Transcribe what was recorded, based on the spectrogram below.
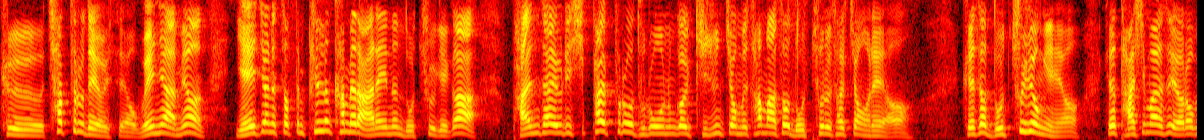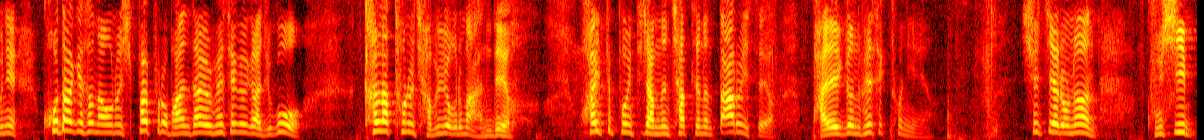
그 차트로 되어 있어요. 왜냐하면 예전에 썼던 필름 카메라 안에 있는 노출계가 반사율이 18% 들어오는 걸 기준점을 삼아서 노출을 설정을 해요. 그래서 노출용이에요. 그래서 다시 말해서 여러분이 코닥에서 나오는 18% 반사율 회색을 가지고 칼라 톤을 잡으려고 그러면 안 돼요. 화이트 포인트 잡는 차트는 따로 있어요. 밝은 회색 톤이에요. 실제로는 90,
